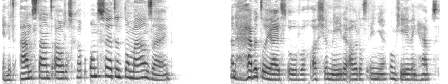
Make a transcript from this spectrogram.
in het aanstaand ouderschap, ontzettend normaal zijn. En heb het er juist over als je mede-ouders in je omgeving hebt.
